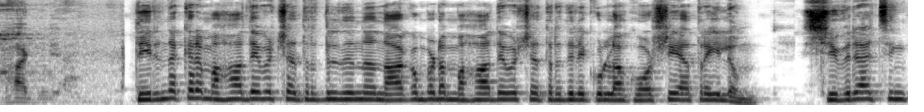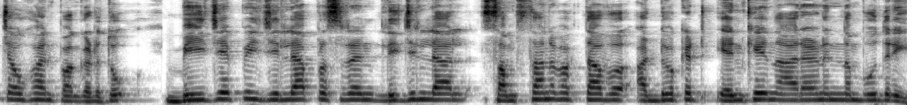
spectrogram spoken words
भाग लिया തിരുനക്കര മഹാദേവ ക്ഷേത്രത്തിൽ നിന്ന് നാഗമ്പടം മഹാദേവ ക്ഷേത്രത്തിലേക്കുള്ള ഘോഷയാത്രയിലും ശിവരാജ് സിംഗ് ചൌഹാൻ പങ്കെടുത്തു ബി ജെ പി ജില്ലാ പ്രസിഡന്റ് ലിജിൻ ലാൽ സംസ്ഥാന വക്താവ് advocate N K Narayanan Namboothiri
